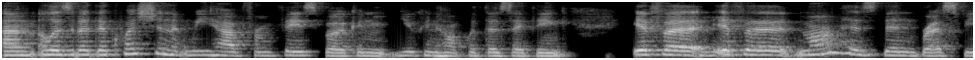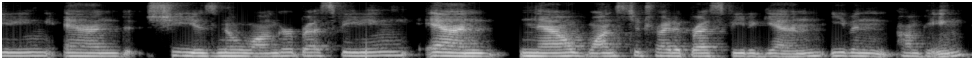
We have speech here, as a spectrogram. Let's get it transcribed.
um, Elizabeth, the question that we have from Facebook, and you can help with this, I think, if a mm-hmm. if a mom has been breastfeeding and she is no longer breastfeeding and now wants to try to breastfeed again even pumping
